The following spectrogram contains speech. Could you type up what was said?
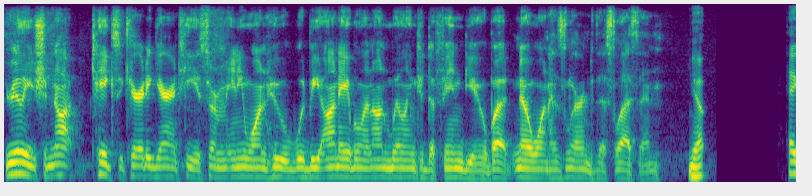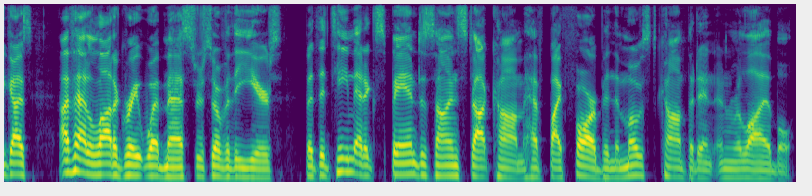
You really should not take security guarantees from anyone who would be unable and unwilling to defend you, but no one has learned this lesson. Yep. Hey guys, I've had a lot of great webmasters over the years, but the team at expanddesigns.com have by far been the most competent and reliable.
